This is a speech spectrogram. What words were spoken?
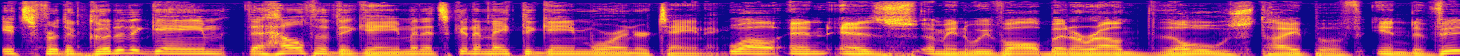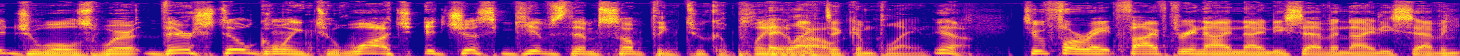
it's for the good of the game, the health of the game, and it's going to make the game more entertaining. Well, and as I mean, we've all been around those type of individuals where they're still going to watch. It just gives them something to complain They about. like to complain. Yeah. 248 539 9797.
